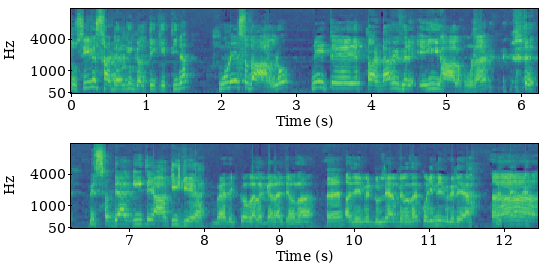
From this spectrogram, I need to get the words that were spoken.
ਤੁਸੀਂ ਵੀ ਸਾਡੇ ਵਰਗੀ ਗਲਤੀ ਕੀਤੀ ਨਾ ਹੁਣੇ ਸੁਧਾਰ ਲਓ ਨਹੀਂ ਤੇ ਤੁਹਾਡਾ ਵੀ ਫਿਰ ਇਹੀ ਹਾਲ ਹੋਣਾ ਹੈ। ਵੀ ਸੱਦਿਆ ਕੀ ਤੇ ਆ ਕੀ ਗਿਆ। ਮੈਂ ਤਾਂ ਇੱਕੋ ਗੱਲ ਕਹਿਣਾ ਚਾਹੁੰਦਾ? ਅਜੇ ਵੀ ਡੁੱਲਿਆ ਫਿਰਦਾ ਕੁਝ ਨਹੀਂ ਵਿਗੜਿਆ। ਹਾਂ।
